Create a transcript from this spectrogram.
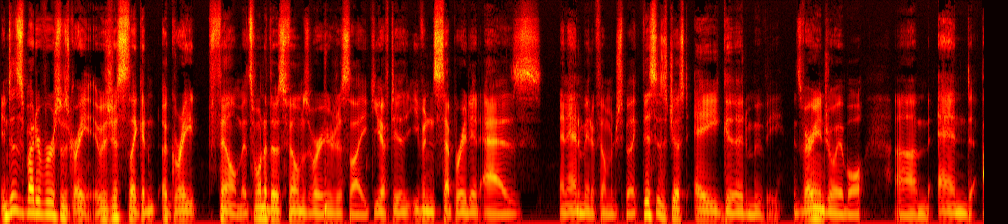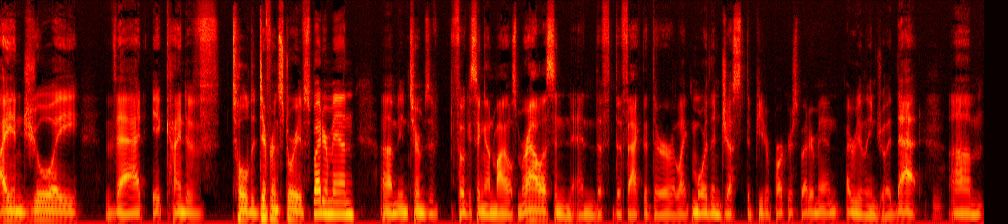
Into the Spider Verse was great. It was just like a, a great film. It's one of those films where you're just like you have to even separate it as an animated film and just be like, this is just a good movie. It's very enjoyable, um, and I enjoy that it kind of told a different story of Spider-Man um, in terms of focusing on Miles Morales and and the the fact that there are like more than just the Peter Parker Spider-Man. I really enjoyed that. Um,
